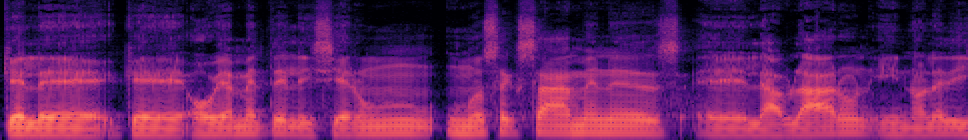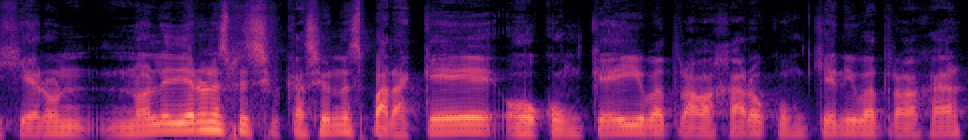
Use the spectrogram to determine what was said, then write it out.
que le, que obviamente le hicieron un- unos exámenes, eh, le hablaron y no le dijeron, no le dieron especificaciones para qué o con qué iba a trabajar o con quién iba a trabajar.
